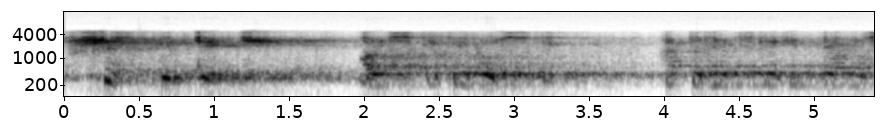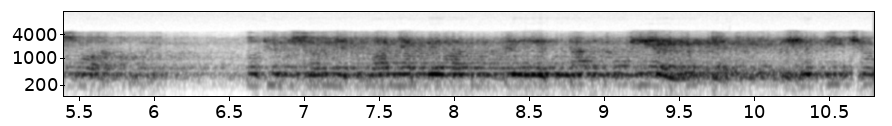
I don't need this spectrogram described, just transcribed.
wszystkich dzieci, polskich i ruskich, katolickich i prawosławnych. Powiem, że wyzwania była tyle tak wielkie, że widział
